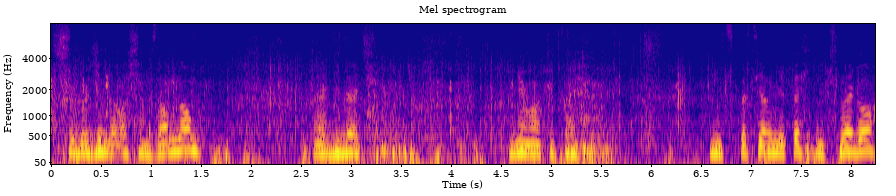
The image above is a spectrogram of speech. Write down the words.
3 godziny 8 za mną. Jak widać nie ma tutaj nic specjalnie technicznego.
